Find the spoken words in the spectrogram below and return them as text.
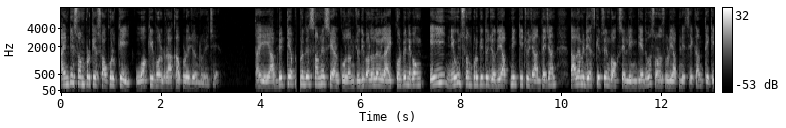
আইনটি সম্পর্কে সকলকেই ওয়াকিবল রাখা প্রয়োজন রয়েছে। তাই এই আপডেটটি আপনাদের সামনে শেয়ার করলাম। যদি ভালো লাগে লাইক করবেন এবং এই নিউজ সম্পর্কিত যদি আপনি কিছু জানতে চান, তাহলে আমি ডেসক্রিপশন বক্সের লিঙ্ক দিয়ে দেবো। সরাসরি আপনি সেখান থেকে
